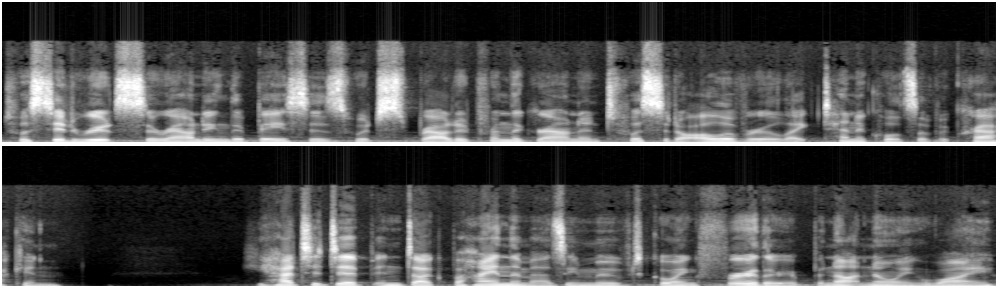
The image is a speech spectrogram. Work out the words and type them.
twisted roots surrounding their bases, which sprouted from the ground and twisted all over like tentacles of a kraken. He had to dip and duck behind them as he moved, going further, but not knowing why.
